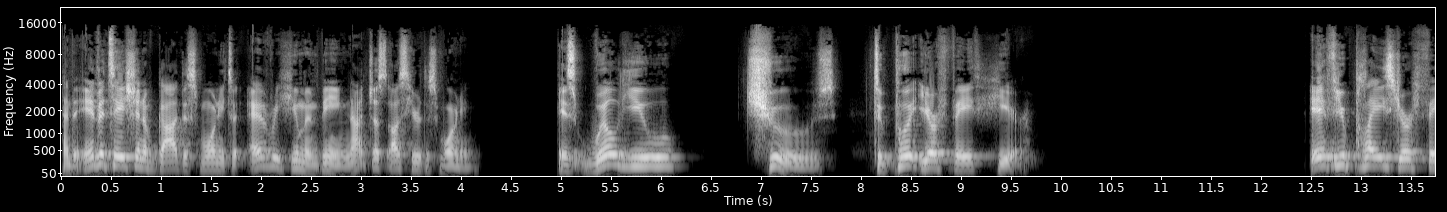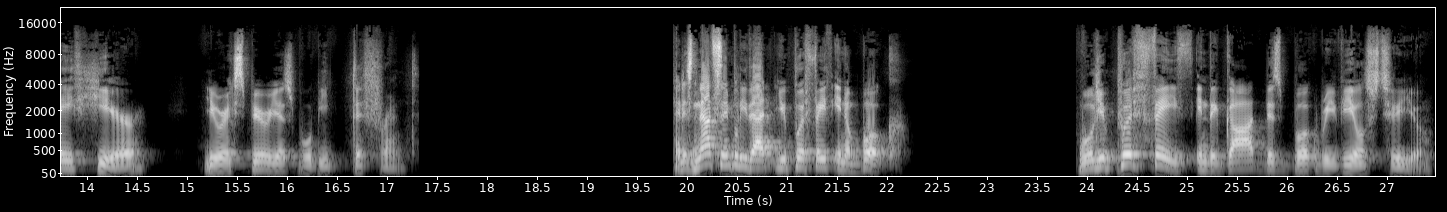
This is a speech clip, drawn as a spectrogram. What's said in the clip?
And the invitation of God this morning to every human being, not just us here this morning, is will you choose to put your faith here? If you place your faith here, your experience will be different. And it's not simply that you put faith in a book. Will you put faith in the God this book reveals to you?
